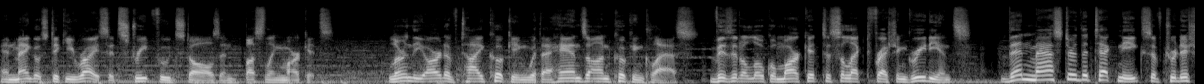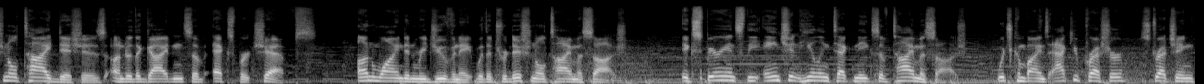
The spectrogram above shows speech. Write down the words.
and mango sticky rice at street food stalls and bustling markets. Learn the art of Thai cooking with a hands-on cooking class, visit a local market to select fresh ingredients, then master the techniques of traditional Thai dishes under the guidance of expert chefs. Unwind and rejuvenate with a traditional Thai massage. Experience the ancient healing techniques of Thai massage, which combines acupressure, stretching,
